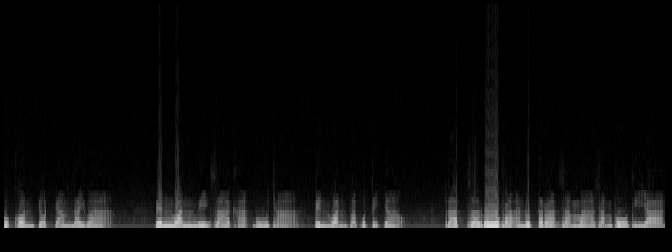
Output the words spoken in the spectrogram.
ทุกคนจดจำได้ว่า เป็นวันวิสาขาบูชา เป็นวันพระพุทธเจ้า ตรัสรู้พระอนุตตรสัมมาสัมโพธิญาณ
